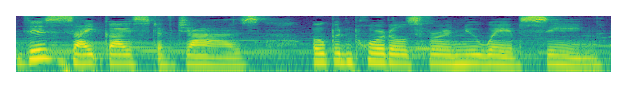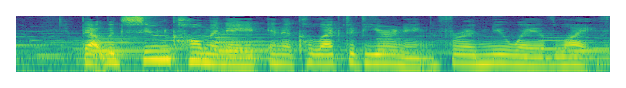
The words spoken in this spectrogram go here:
This zeitgeist of jazz opened portals for a new way of seeing that would soon culminate in a collective yearning for a new way of life.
